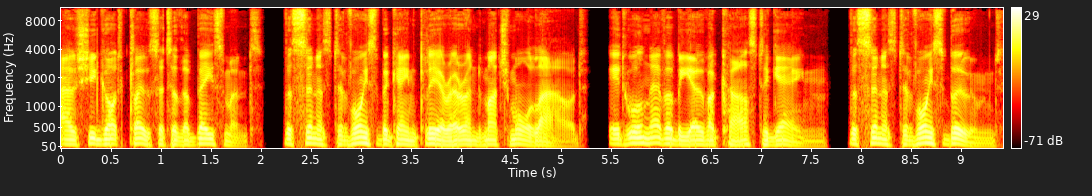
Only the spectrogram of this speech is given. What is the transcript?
As she got closer to the basement, the sinister voice became clearer and much more loud. It will never be overcast again. The sinister voice boomed.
